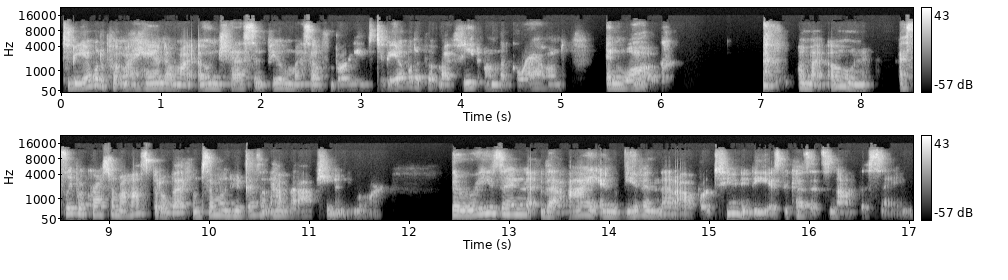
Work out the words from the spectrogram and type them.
to be able to put my hand on my own chest and feel myself breathe, to be able to put my feet on the ground and walk on my own, I sleep across from a hospital bed from someone who doesn't have that option anymore. The reason that I am given that opportunity is because it's not the same.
